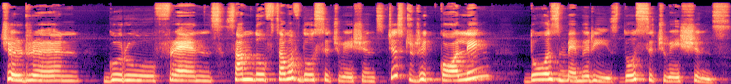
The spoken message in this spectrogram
children, guru, friends, some of, some of those situations, just recalling those memories, those situations.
